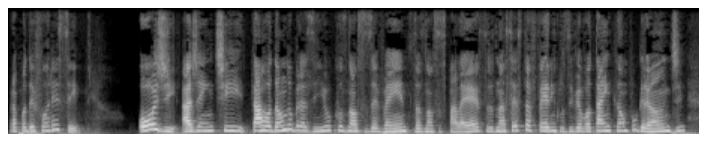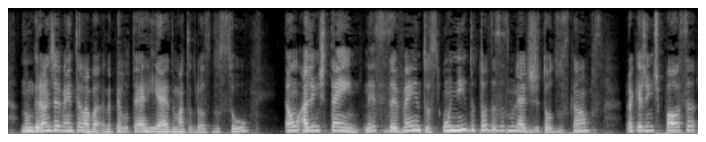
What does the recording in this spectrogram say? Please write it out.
para poder fornecer. Hoje, a gente está rodando o Brasil com os nossos eventos, as nossas palestras. Na sexta-feira, inclusive, eu vou estar em Campo Grande, num grande evento pelo TRE do Mato Grosso do Sul. Então, a gente tem, nesses eventos, unido todas as mulheres de todos os campos para que a gente possa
